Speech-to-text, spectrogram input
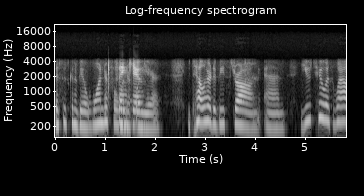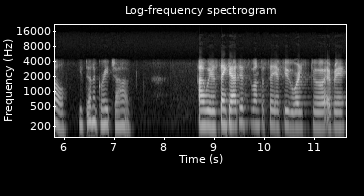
This is going to be a wonderful, Thank wonderful you. year. You tell her to be strong, and you too as well. You've done a great job. I will. Thank you. I just want to say a few words to every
